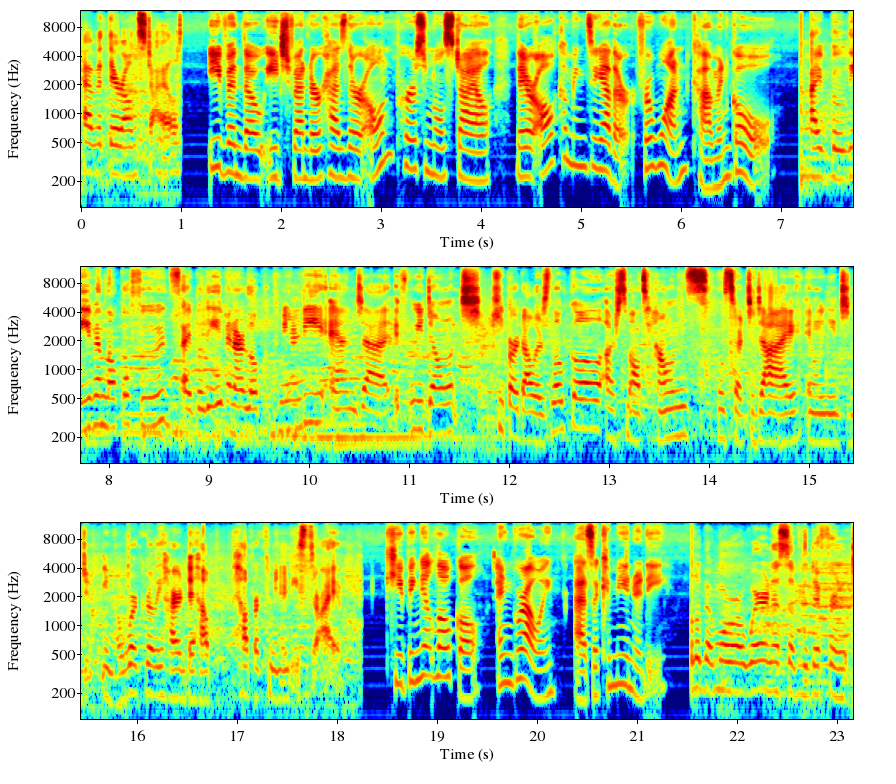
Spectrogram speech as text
have it their own style. Even though each vendor has their own personal style, they are all coming together for one common goal. I believe in local foods. I believe in our local community, and uh, if we don't keep our dollars local, our small towns will start to die, and we need to do, you know, work really hard to help help our communities thrive. Keeping it local and growing as a community little bit more awareness of the different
